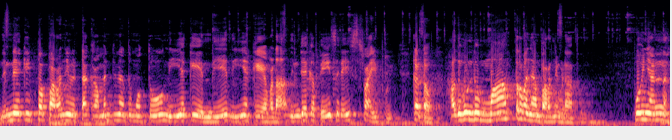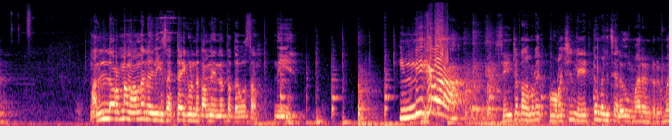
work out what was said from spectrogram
നിന്നെയൊക്കെ ഇപ്പൊ പറഞ്ഞു വിട്ട കമന്റിനകത്ത് മൊത്തവും നീയൊക്കെ എന്തിയെ നീയൊക്കെ എവിടാ? നിന്റെയൊക്കെ ഫേസ് രജിസ്റ്റർ ആയിപ്പോയി. കേട്ടോ? അതുകൊണ്ട് മാത്രമാണ് ഞാൻ പറഞ്ഞു വിടാത്തത്. പോയി ഞാൻ നല്ലൊരെണ്ണം വന്നല്ലോ എനിക്ക് സെറ്റായിക്കൊണ്ട് തന്നെ ഇന്നത്തെ ദിവസം. നീ ഇന്നീക്കടാ! ചേട്ടാ നമ്മുടെ പ്രൊഡക്ഷനിൽ ഏറ്റവും വലിയ ചിലവ് ഉമ്മ രണ്ടു ഉമ്മ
